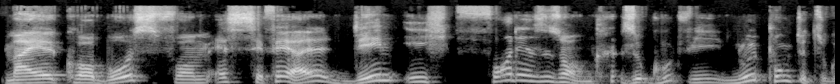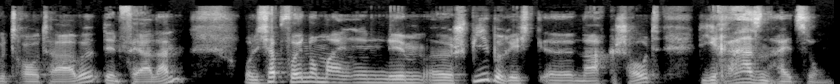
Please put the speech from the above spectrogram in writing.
Mael Corbus vom SC dem ich vor der Saison so gut wie null Punkte zugetraut habe, den Ferlern. Und ich habe vorhin nochmal in dem äh, Spielbericht äh, nachgeschaut, die Rasenheizung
